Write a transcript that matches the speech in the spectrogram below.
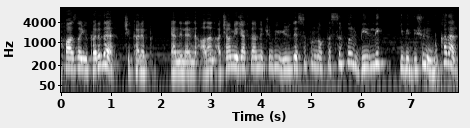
fazla yukarı da çıkarıp kendilerine alan açamayacaklarını çünkü %0.01'lik gibi düşünün. Bu kadar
